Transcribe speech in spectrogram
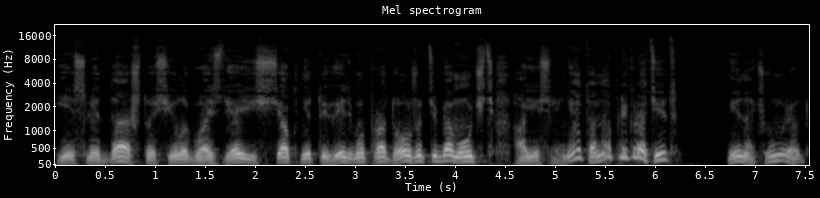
Если да, что сила гвоздя иссякнет, и ведьма продолжит тебя мучить, а если нет, она прекратит, иначе умрет.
